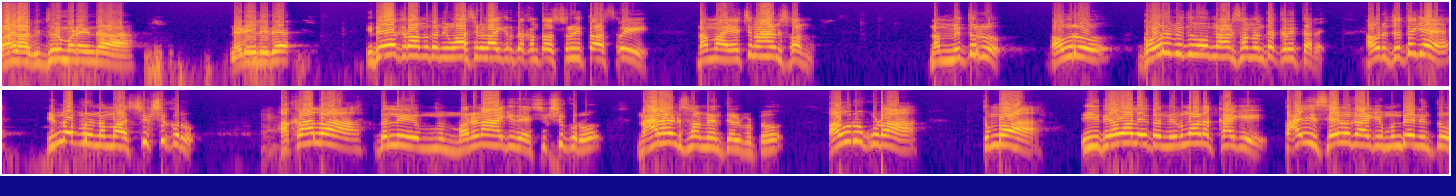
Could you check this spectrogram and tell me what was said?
ಬಹಳ ವಿಜೃಂಭಣೆಯಿಂದ ನಡೆಯಲಿದೆ. ಇದೇ ಗ್ರಾಮದ ನಿವಾಸಿಗಳಾಗಿರ್ತಕ್ಕಂಥ ಶ್ರೀತ ಶ್ರೀ, ನಮ್ಮ ಎಚ್ ನಾರಾಯಣ ಸ್ವಾಮಿ ನಮ್ಮ ಮಿತ್ರರು, ಅವರು ಗೌರವಿದು ನಾರಾಯಣ ಸ್ವಾಮಿ ಅಂತ ಕರೀತಾರೆ. ಅವರ ಜೊತೆಗೆ ಇನ್ನೊಬ್ರು ನಮ್ಮ ಶಿಕ್ಷಕರು. ಅಕಾಲದಲ್ಲಿ ಮರಣ ಆಗಿದೆ ಶಿಕ್ಷಕರು ನಾರಾಯಣ ಸ್ವಾಮಿ ಅಂತ ಹೇಳ್ಬಿಟ್ಟು, ಅವರು ಕೂಡ ತುಂಬಾ ಈ ದೇವಾಲಯದ ನಿರ್ಮಾಣಕ್ಕಾಗಿ, ತಾಯಿ ಸೇವೆಗಾಗಿ ಮುಂದೆ ನಿಂತು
